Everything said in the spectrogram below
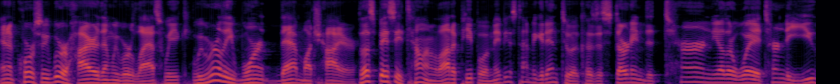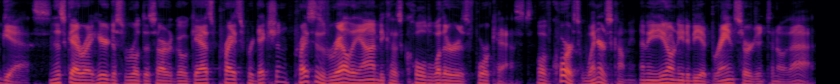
And of course we were higher than we were last week. We really weren't that much higher. So that's basically telling a lot of people, maybe it's time to get into it because it's starting to turn the other way, turn to UGAS. And this guy right here just wrote this article, gas price prediction. Prices rally on because cold weather is forecast. Well, of course, winter's coming. I mean, you don't need to be a brain surgeon to know that.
